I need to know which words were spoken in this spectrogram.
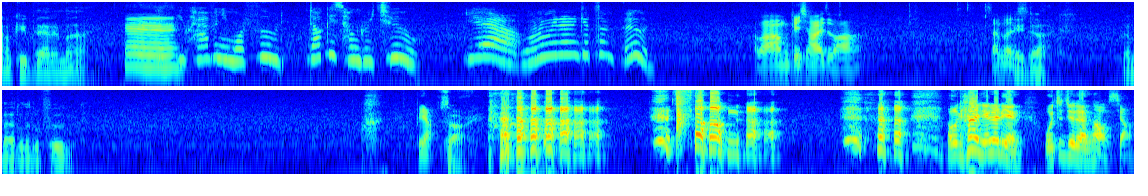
I'll keep that in mind. Eh. If you have any more food, Duck is hungry too. Yeah, why don't we then get some food? Hey Duck, how about a little food? 不要。Sorry. 送啊！我看你那个脸，我就觉得很好笑，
